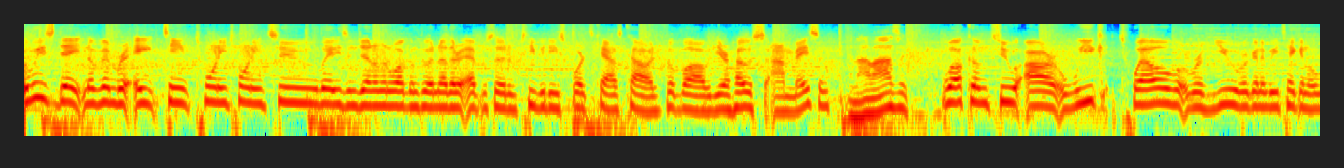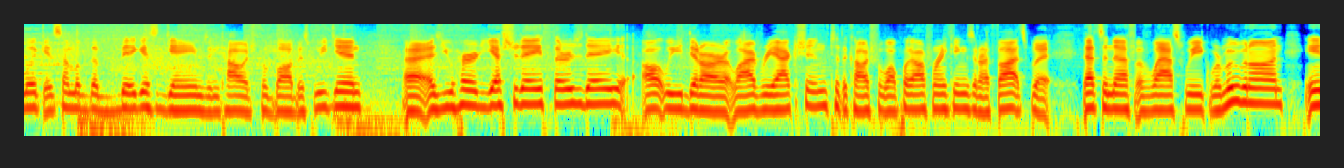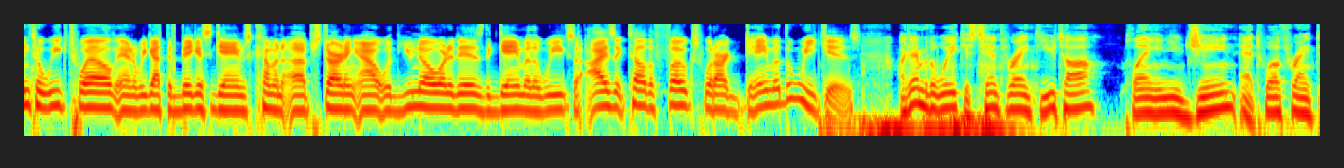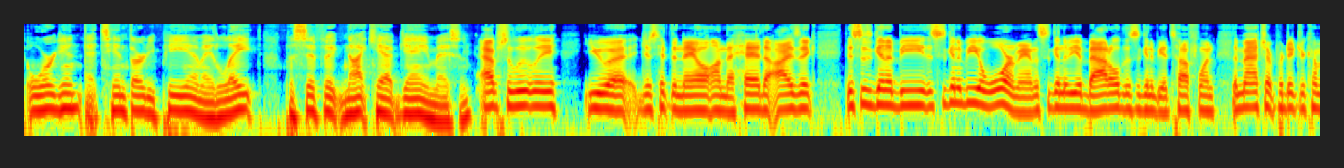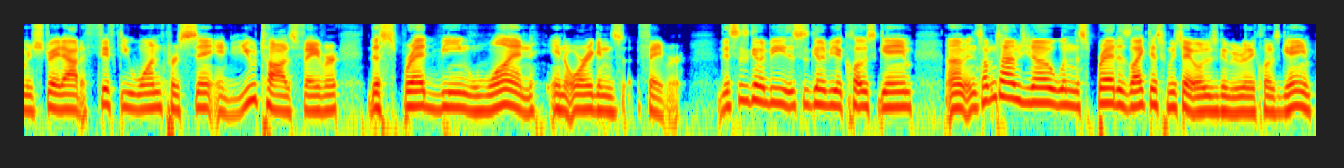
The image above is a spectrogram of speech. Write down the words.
Release date November 18th, 2022. Ladies and gentlemen, welcome to another episode of TBD Sportscast College Football with your hosts. I'm Mason. And I'm Isaac. Welcome to our Week 12 review. We're going to be taking a look at some of the biggest games in college football this weekend. Uh, as you heard yesterday, Thursday, all, we did our live reaction to the college football playoff rankings and our thoughts, but that's enough of last week. We're moving on into week 12, and we got the biggest games coming up, starting out with you know what it is, the game of the week. So, Isaac, tell the folks what our game of the week is. Our game of the week is 10th ranked Utah playing in Eugene at 12th ranked Oregon at 10:30 p.m. a late Pacific nightcap game, Mason. Absolutely. You uh, just hit the nail on the head, Isaac. This is gonna be this is gonna be a war, man. This is gonna be a battle. This is gonna be a tough one. The matchup predictor coming straight out at 51% in Utah's favor. The spread being one in Oregon's favor. This is gonna be this is gonna be a close game. Um, and sometimes you know when the spread is like this, when we say, "Oh, this is gonna be a really close game,"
